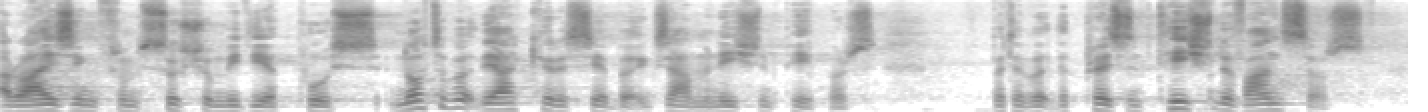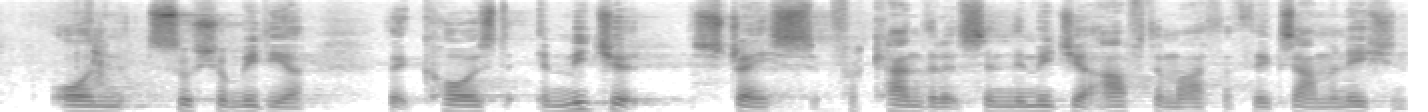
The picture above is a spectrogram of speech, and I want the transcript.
arising from social media posts, not about the accuracy about examination papers, but about the presentation of answers on social media that caused immediate stress for candidates in the immediate aftermath of the examination.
